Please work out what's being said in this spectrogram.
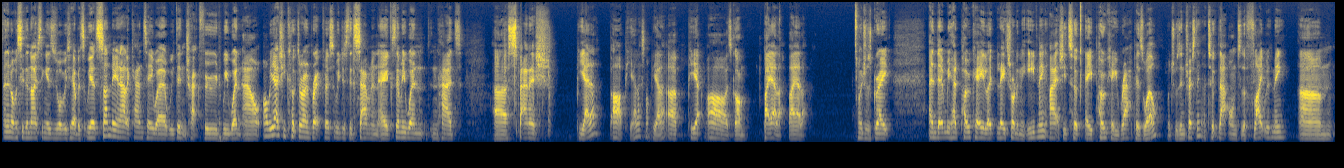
And then obviously the nice thing is, is obviously yeah, we had Sunday in Alicante where we didn't track food. We went out. Oh, we actually cooked our own breakfast. So we just did salmon and eggs. Then we went and had uh, Spanish Piella? Ah, oh, Piella? It's not Piella. Uh, Pia- oh, it's gone. Paella, paella. Which was great. And then we had poke like, later on in the evening. I actually took a poke wrap as well, which was interesting. I took that onto the flight with me. Um,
